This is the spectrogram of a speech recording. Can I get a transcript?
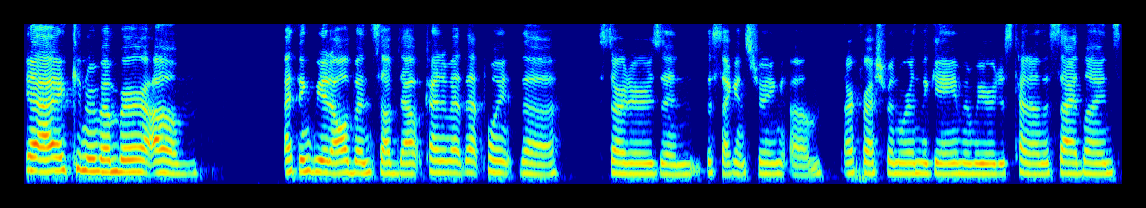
Yeah, I can remember. Um, I think we had all been subbed out kind of at that point. The starters and the second string, um, our freshmen were in the game, and we were just kind of on the sidelines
